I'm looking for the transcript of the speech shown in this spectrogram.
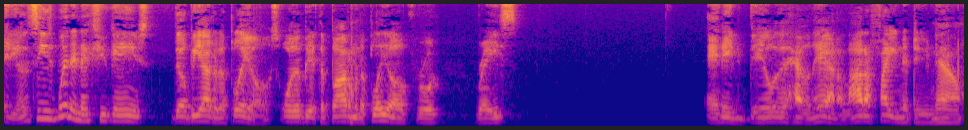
and the other teams win the next few games, they'll be out of the playoffs or they'll be at the bottom of the playoff race. And they they'll have they had a lot of fighting to do now.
